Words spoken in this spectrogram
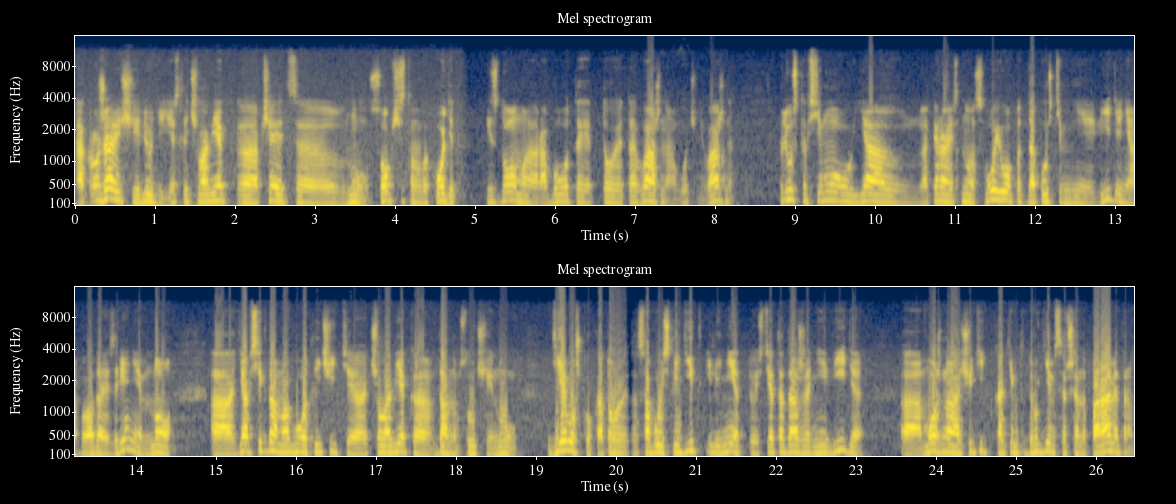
окружающие люди. Если человек э, общается ну, с обществом, выходит из дома, работает, то это важно, очень важно. Плюс ко всему, я опираюсь на свой опыт, допустим, не видя, не обладая зрением, но я всегда могу отличить э, человека, в данном случае, ну, девушку, которая за собой следит или нет. То есть это даже не видя, а, можно ощутить по каким-то другим совершенно параметрам.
